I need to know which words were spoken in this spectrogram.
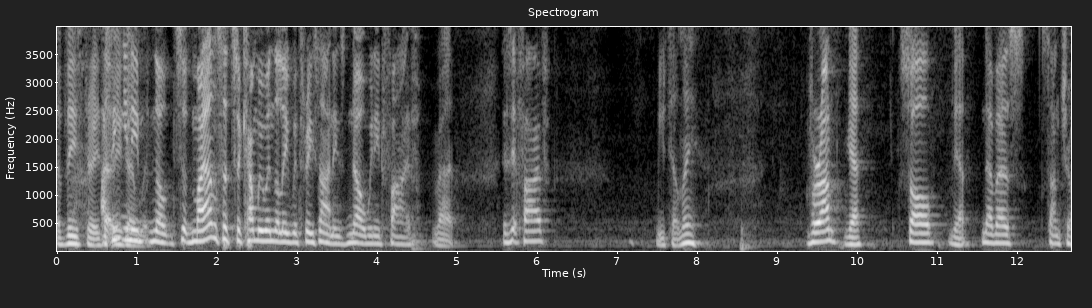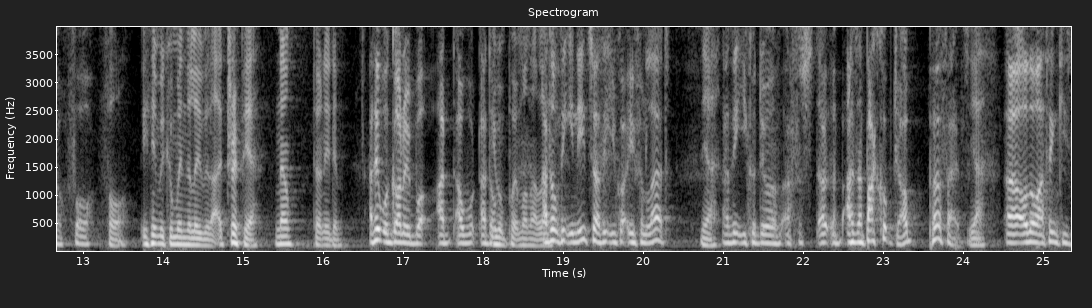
Of these three, is I that think you need with? no. So my answer to can we win the league with three signings? No, we need five. Right. Is it five? You tell me. Varane, Yeah. Saul, Yeah. Neves, Sancho, four. Four. You think we can win the league with that? A Trippier? No, don't need him. I think we're going to, but I, I, would- I don't. You wouldn't put him on that list. I don't think you need to. I think you've got Ethan Laird. Yeah. I think you could do a, a a- as a backup job. Perfect. Yeah. Uh, although I think he's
